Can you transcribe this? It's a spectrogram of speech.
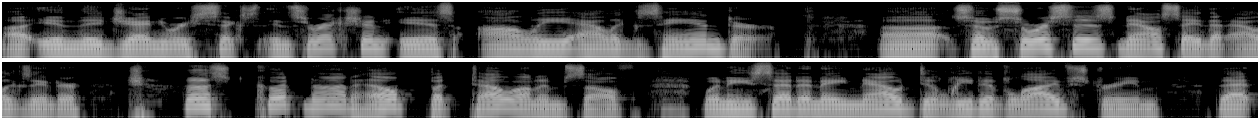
uh, in the january 6th insurrection is ali alexander uh, so sources now say that Alexander just could not help but tell on himself when he said in a now deleted live stream that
